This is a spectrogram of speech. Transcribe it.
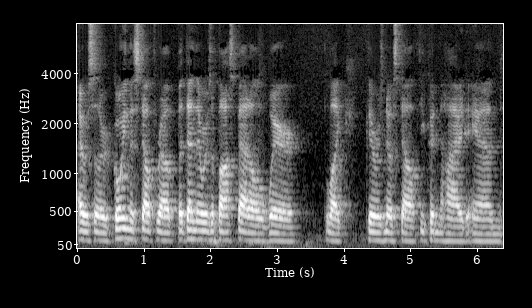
I was sort of going the stealth route, but then there was a boss battle where like there was no stealth, you couldn't hide, and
